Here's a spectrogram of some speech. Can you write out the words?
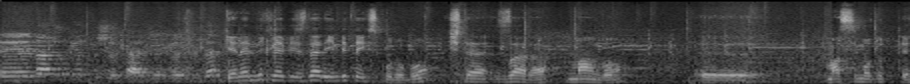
Ee, daha çok yurt dışı tercih ediyor size. Genellikle bizler Inditex grubu, işte Zara, Mango, e, Massimo Dutti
